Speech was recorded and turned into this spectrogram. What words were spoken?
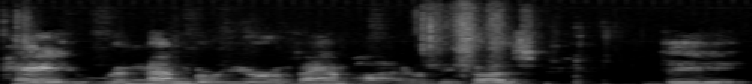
"Hey, remember you're a vampire," because the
